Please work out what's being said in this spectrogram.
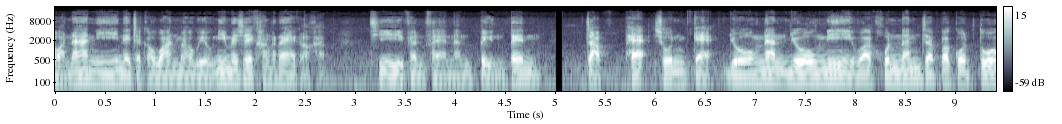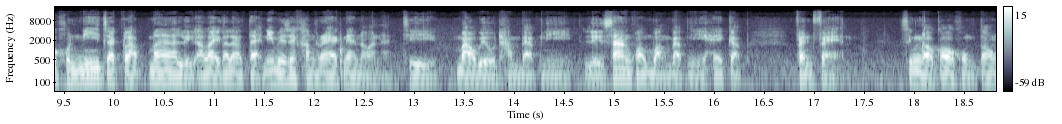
ก่อนหน้านี้ในจักรวาลมาเวลนี่ไม่ใช่ครั้งแรกหรอกครับ ที่แฟนๆนั้นตื่นเต้น จับแพะชนแกะโยงนั่นโยงนี่ว่าคนนั้นจะปรากฏตัวคนนี้จะกลับมาหรืออะไรก็แล้ว แต่นี่ไม่ใช่ครั้งแรกแน่นอนนะที่มาเวลทำแบบนี้ หรือสร้างความหวังแบบนี้ให้กับแฟนๆซึ่งเราก็คงต้อง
